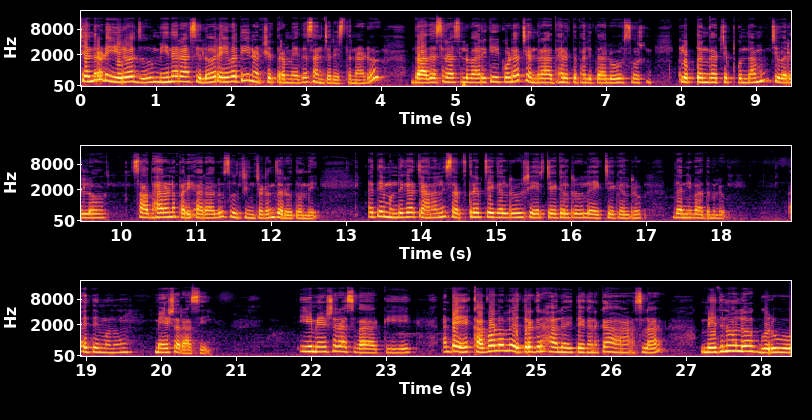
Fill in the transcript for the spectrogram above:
చంద్రుడు ఈరోజు మీనరాశిలో రేవతి నక్షత్రం మీద సంచరిస్తున్నాడు. ద్వాదశ రాశుల వారికి కూడా చంద్ర ఆధారిత ఫలితాలు క్లుప్తంగా చెప్పుకుందాము. చివరిలో సాధారణ పరిహారాలు సూచించడం జరుగుతుంది. అయితే ముందుగా ఛానల్ని సబ్స్క్రైబ్ చేయగలరు షేర్ చేయగలరు లైక్ చేయగలరు. ధన్యవాదములు. అయితే మనం మేషరాశి. ఈ మేషరాశి వారికి అంటే ఖగోళంలో ఇతర గ్రహాలు అయితే కనుక అసలు మిథునంలో గురువు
